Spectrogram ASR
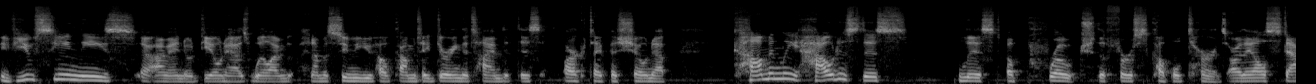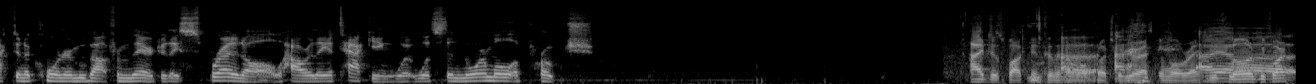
if you've seen these, I mean, I know Dion has. Will I'm and I'm assuming you've helped commentate during the time that this archetype has shown up. Commonly, how does this list approach the first couple turns? Are they all stacked in a corner, move out from there? Do they spread at all? How are they attacking? What, what's the normal approach? I just walked into the normal Uh, approach, but you're asking Will, right? You've flown it before? uh,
